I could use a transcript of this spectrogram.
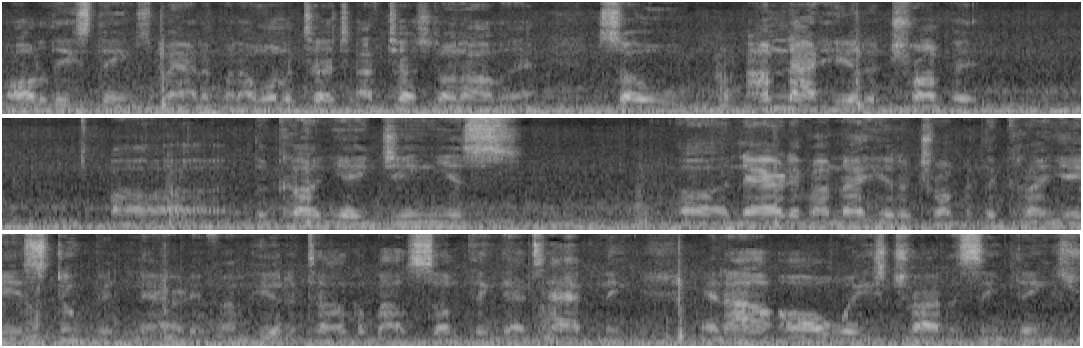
All of these things matter, but I want to touch, I've touched on all of that. So I'm not here to trumpet the Kanye genius uh, narrative. I'm not here to trumpet the Kanye is stupid narrative. I'm here to talk about something that's happening. And I always try to see things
